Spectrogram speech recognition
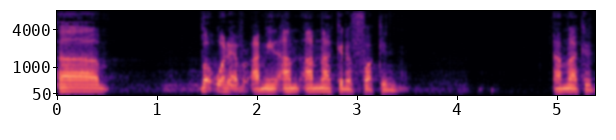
Um, but whatever. I mean, I'm I'm not gonna fucking. I'm not gonna.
